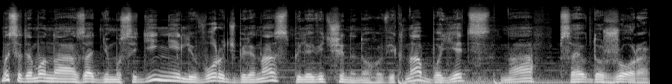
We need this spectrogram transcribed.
Ми сидимо на задньому сидінні, ліворуч біля нас, біля відчиненого вікна, боєць на псевдо Жора.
